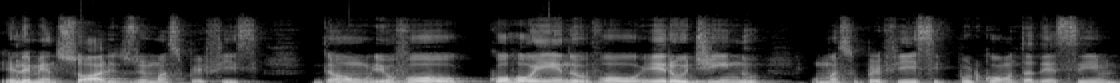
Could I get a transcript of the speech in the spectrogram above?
elementos sólidos em uma superfície. Então eu vou corroendo, eu vou erodindo uma superfície por conta desse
